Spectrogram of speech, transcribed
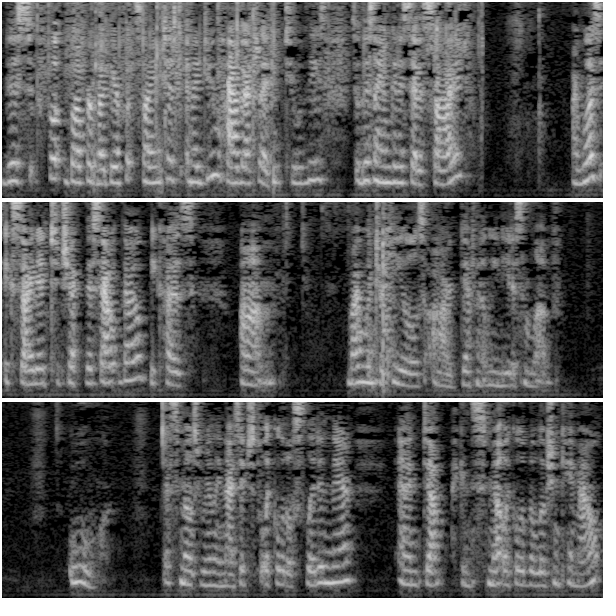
this Foot Buffer by Barefoot Scientist. And I do have actually, I think, two of these. So this I am going to set aside. I was excited to check this out though because um, my winter heels are definitely need of some love. Ooh. that smells really nice. I just put like a little slit in there and um, I can smell like a little bit of lotion came out.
